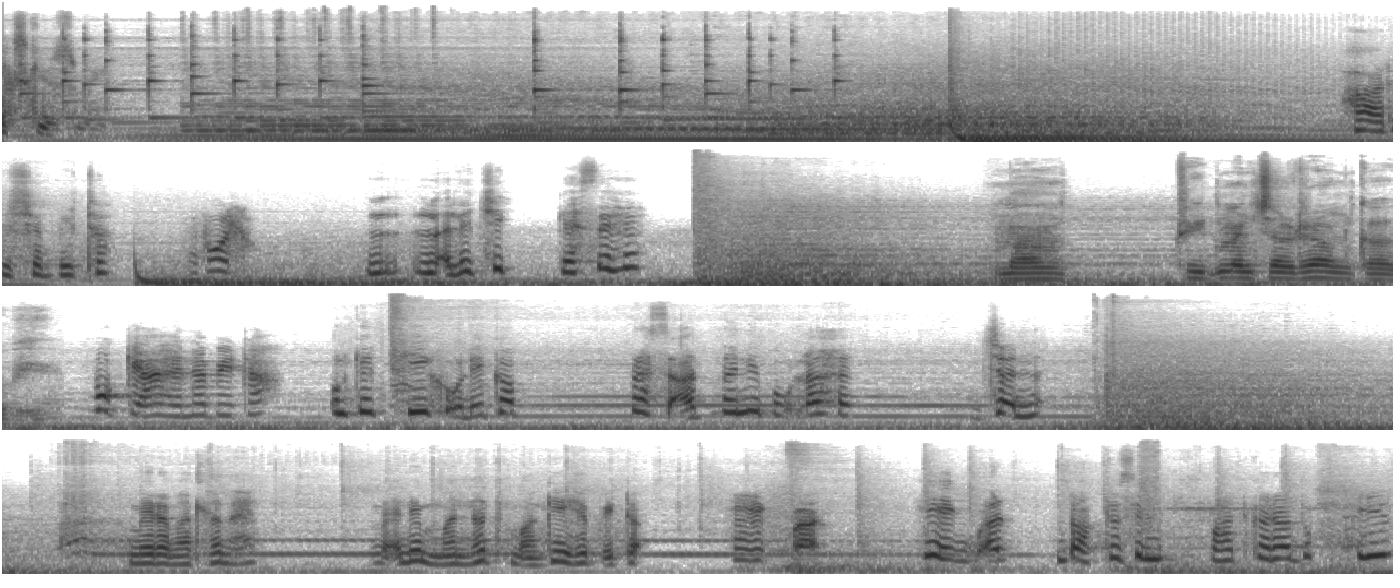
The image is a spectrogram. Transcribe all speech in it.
एक्सक्यूज मी हाँ ऋषभ बेटा बोलो। ललित जी कैसे हैं? माँ ट्रीटमेंट चल रहा है उनका अभी। वो क्या है ना बेटा? उनके ठीक होने का प्रसाद मैंने बोला है। जन मेरा मतलब है मैंने मन्नत मांगी है बेटा। एक बार एक बार डॉक्टर से बात करा दो प्लीज़।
